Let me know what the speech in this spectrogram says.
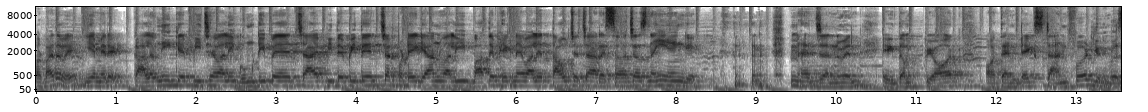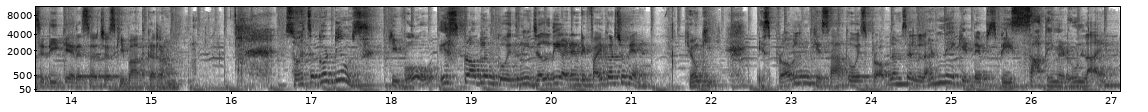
और बाय द वे ये मेरे कॉलोनी के पीछे वाली गुमटी पे चाय पीते पीते चटपटे ज्ञान वाली बातें फेंकने वाले ताऊ चचा रिसर्चर्स नहीं हैंगे। मैं जनविन एकदम प्योर ऑथेंटिक स्टैनफोर्ड यूनिवर्सिटी के रिसर्चर्स की बात कर रहा हूँ। So it's a good news कि वो इस प्रॉब्लम को इतनी जल्दी आइडेंटिफाई कर चुके हैं। क्योंकि इस प्रॉब्लम के साथ वो इस प्रॉब्लम से लड़ने के टिप्स भी साथ ही में ढूंढ लाए।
